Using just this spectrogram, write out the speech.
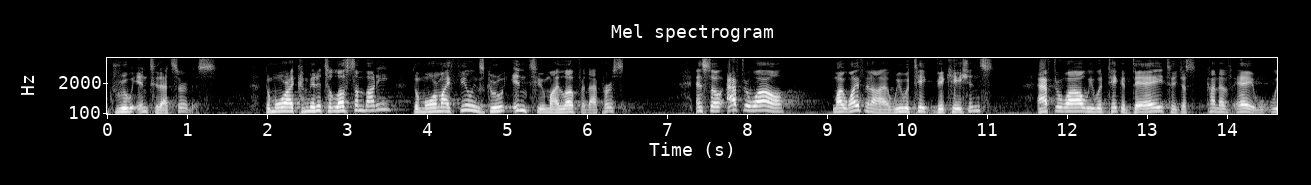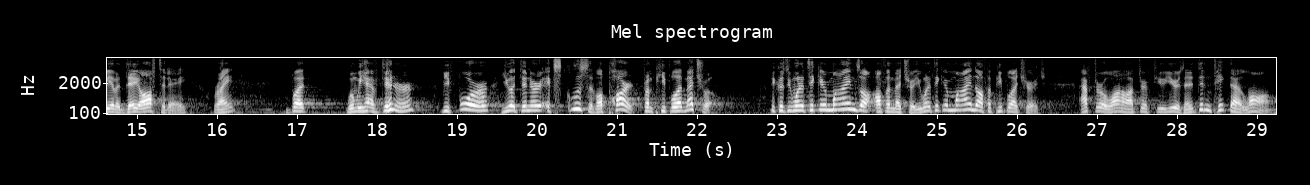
grew into that service. The more I committed to love somebody, the more my feelings grew into my love for that person. And so after a while, my wife and I, we would take vacations. After a while, we would take a day to just kind of, hey, we have a day off today, right? But when we have dinner, before you had dinner exclusive, apart from people at Metro. Because you want to take your minds off of Metro. You want to take your mind off of people at church. After a while, after a few years, and it didn't take that long,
